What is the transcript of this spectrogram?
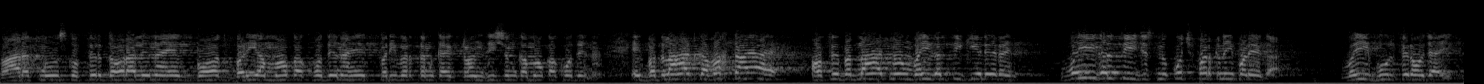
भारत में उसको फिर दोहरा लेना, एक बहुत बढ़िया मौका खो देना है, एक परिवर्तन का, एक ट्रांजिशन का मौका खो देना। एक बदलाहट का वक्त आया है, और फिर बदलाहट में हम वही गलती किए ले रहे हैं। वही गलती जिसमें कुछ फ़र्क नहीं पड़ेगा, वही भूल फिर हो जाएगी।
